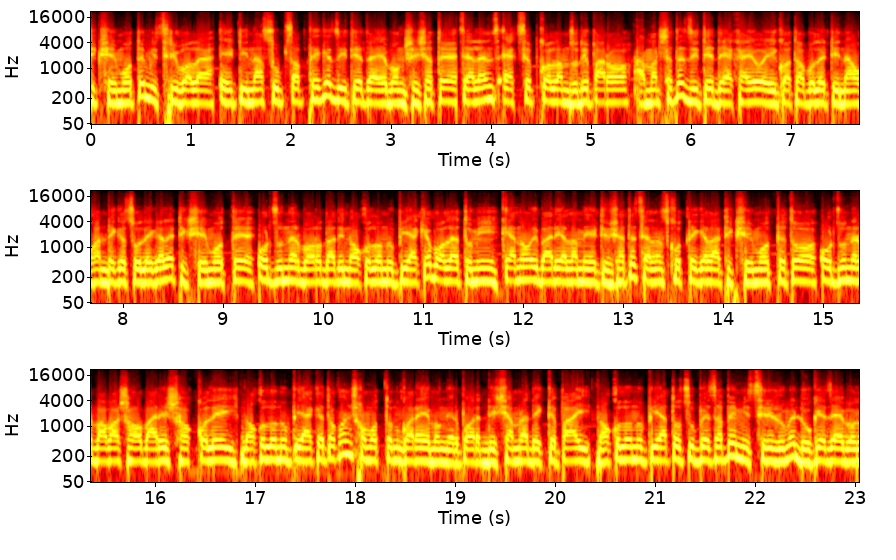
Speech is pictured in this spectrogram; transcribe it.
ঠিক সেই মুহূর্তে মিস্ত্রি বলে, এই টিনা চুপচাপ থেকে জিতে যায় এবং সেই সাথে চ্যালেঞ্জ অ্যাকসেপ্ট করলাম যদি পারো। আমার সাথে জিতে দেখায়ও এই কথা বলে টিনা ওখান থেকে চলে গেলে, ঠিক সেই মুহূর্তে অর্জুনের বড় দাদি নকল অনুপিয়াকে বলে, তুমি কেন ওই বাড়ি আলা মেয়েটির সাথে চ্যালেঞ্জ করতে গেলা? ঠিক সেই মুহূর্তে তো অর্জুনের বাবা সহ বাড়ির সকলেই নকল অনুপিয়াকে তখন সমর্থন করে এবং এর পরের দৃশ্যে আমরা দেখতে পাই, নকল অনুপিয়া তো চুপে চাপে মিস্ত্রির রুমে ঢুকে যায় এবং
